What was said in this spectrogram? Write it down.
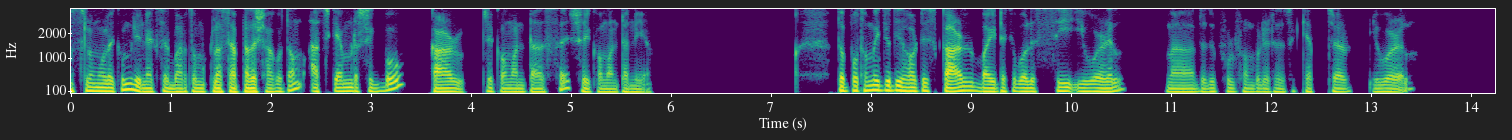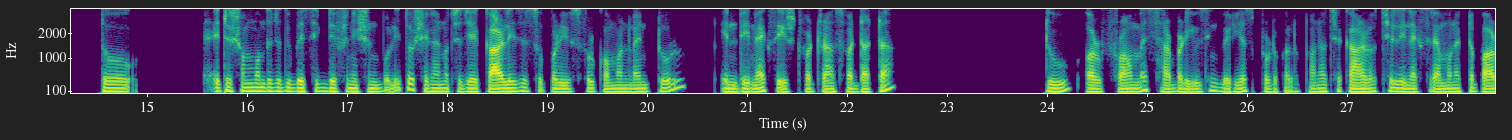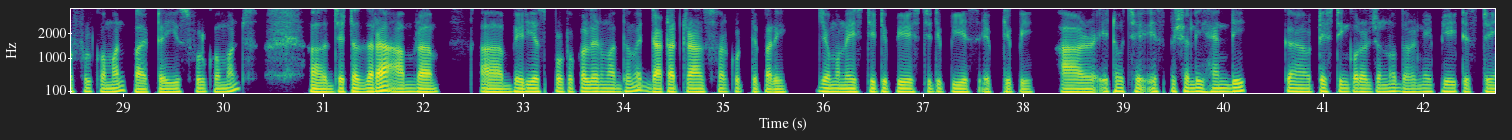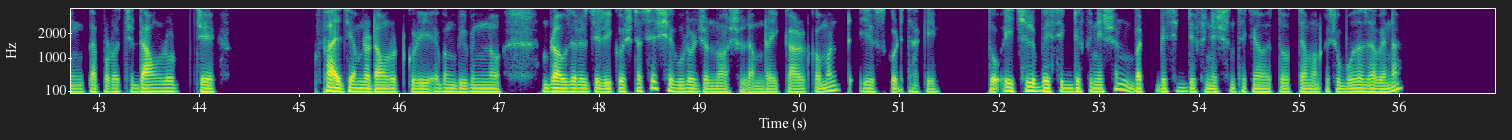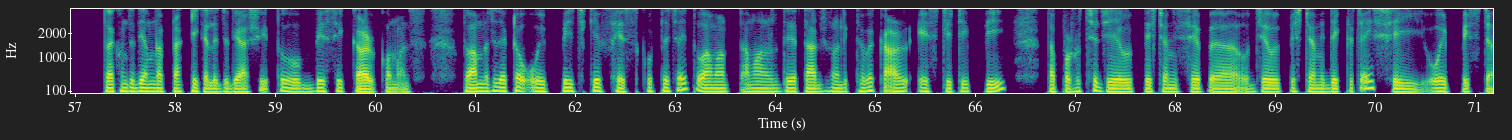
আসসালামু আলাইকুম লিনাক্সের বারোতম ক্লাসে আপনাদের স্বাগতম। আজকে আমরা শিখব কার যে কমান্ডটা আছে, সেই কমান্ডটা নিয়ে। তো প্রথমে যদি হট ইজ কার্ল বা এটাকে বলে সি ইউআরএল যদি ফুল ফর্ম বলে, এটা হচ্ছে ক্যাপচার ইউআরএল তো এটা সম্বন্ধে যদি বেসিক ডেফিনেশন বলি, তো সেখানে হচ্ছে যে curl is a super useful command line tool in Linux used for transfer data to or from a server using various protocol মানে হচ্ছে কার হচ্ছে লিনাক্সের এমন একটা পাওয়ারফুল কমান্ড বা একটা ইউজফুল কমান্ড যেটা দ্বারা আমরা ভেরিয়াস প্রোটোকলের মাধ্যমে ডাটা ট্রান্সফার করতে পারি। যেমন HTTP HTTPS FTP আর এটা হচ্ছে স্পেশালি হ্যান্ডি টেস্টিং করার জন্য। ধরেন এপিআই টেস্টিং তারপর হচ্ছে ডাউনলোড যে ফাইল যে আমরা ডাউনলোড করি এবং বিভিন্ন ব্রাউজারের যে রিকোয়েস্ট আছে, সেগুলোর জন্য আসলে আমরা এই কার কমান্ড ইউজ করে থাকি। তো এই ছিল basic definition but basic definition থেকে হয়তো তেমন কিছু বোঝা যাবে না। তো এখন যদি আমরা প্র্যাকটিক্যালে যদি আসি, তো বেসিক কার কমান্ডস তো আমরা যদি একটা ওয়েব পেজকে ফেস করতে চাই, তো আমার, আমাদের তার জন্য লিখতে হবে কার এস টিটিপি তারপর হচ্ছে যে ওয়েব পেজটা আমি সেভ যে ওয়েব পেজটা আমি দেখতে চাই, সেই ওয়েব পেজটা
